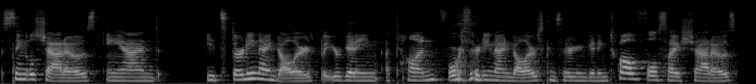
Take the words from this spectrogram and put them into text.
single shadows and it's $39, but you're getting a ton for $39 considering you're getting 12 full-size shadows.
